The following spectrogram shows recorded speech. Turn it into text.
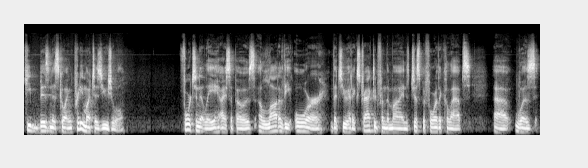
keep business going pretty much as usual. Fortunately, I suppose, a lot of the ore that you had extracted from the mines just before the collapse uh, was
